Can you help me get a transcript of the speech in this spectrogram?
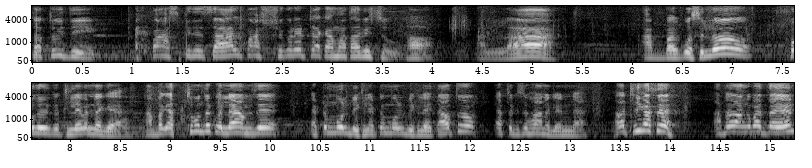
তো তুই দিক পাঁচ কেজি চাল পাঁচশো করে টাকা মাথা পিছু। হ্যাঁ। আল্লাহ আব্বা কছিল ফকিরকে খেলেবেন না গা। আব্বাকে এত মধ্যে করলাম যে একটা মূল বিখলে একটা মূল বিখলে তাও তো এত কিছু হওয়া নাগলেন না। আচ্ছা ঠিক আছে আপনার আঙ্গবাদ যাইন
